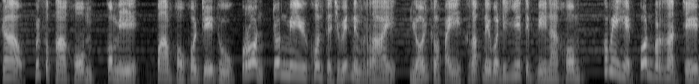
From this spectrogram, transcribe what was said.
29 พฤษภาคม ก็มีฟาร์มของคนจีนถูกปล้น จนมีคนเสียชีวิตหนึ่งราย ย้อนกลับไปอีกครับ ในวันที่ 20 มีนาคม ก็มีเหตุปล้นบริษัทจีน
